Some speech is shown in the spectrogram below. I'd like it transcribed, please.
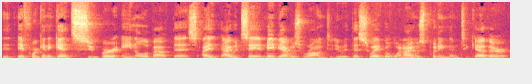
if we're going to get super anal about this, I, I would say maybe I was wrong to do it this way, but when I was putting them together,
